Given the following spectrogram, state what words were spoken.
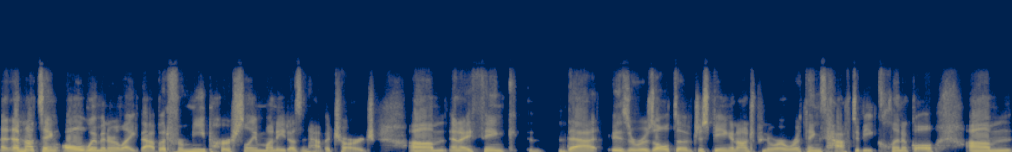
I'm not saying all women are like that, but for me personally, money doesn't have a charge. Um, and I think that is a result of just being an entrepreneur where things have to be clinical. Um,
